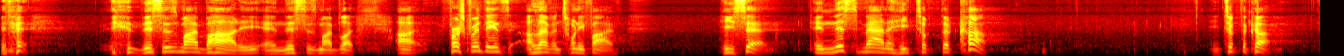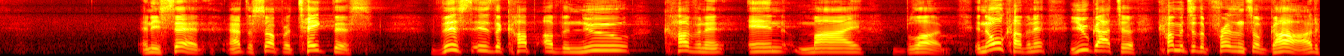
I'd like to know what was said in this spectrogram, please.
this is my body and this is my blood. Uh, 1 Corinthians 11 25, he said, In this manner, he took the cup. He took the cup. And he said, After supper, take this. This is the cup of the new covenant in my blood. In the old covenant, you got to come into the presence of God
